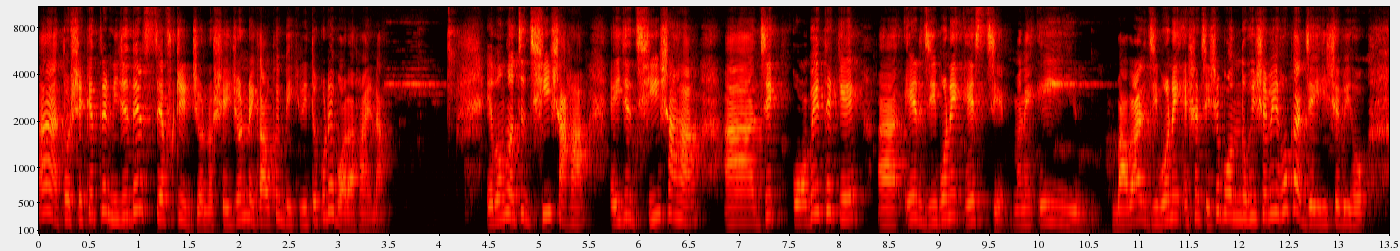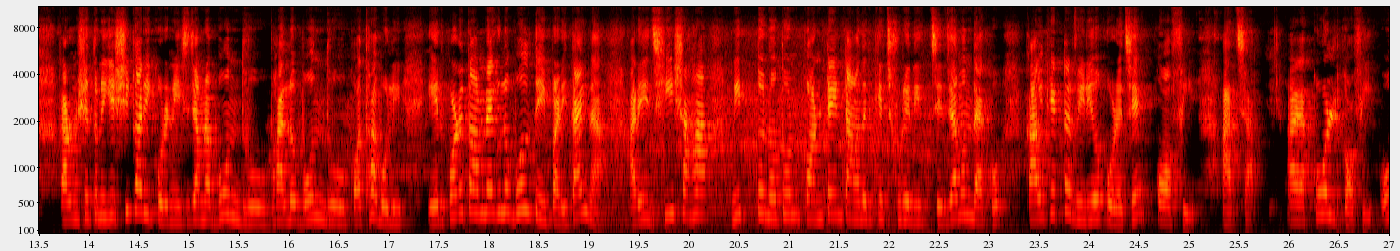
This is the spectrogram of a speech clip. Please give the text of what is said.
হ্যাঁ তো সেক্ষেত্রে নিজেদের সেফটির জন্য, সেই জন্যই কাউকে বিকৃত করে বলা হয় না। এবং হচ্ছে ঝি সাহা, এই যে ঝি সাহা যে কবে থেকে এর জীবনে এসছে মানে এই বাবার জীবনে এসেছে, সে বন্ধু হিসেবেই হোক আর যেই হিসেবেই হোক, কারণ সে তো নিজে স্বীকারই করে নিয়েছে যে আমরা বন্ধু, ভালো বন্ধু, কথা বলি, এরপরে তো আমরা এগুলো বলতেই পারি, তাই না? আর এই ঝি সাহা নিত্য নতুন কন্টেন্ট আমাদেরকে ছুড়ে দিচ্ছে, যেমন দেখো, কালকে একটা ভিডিও করেছে কফি আচ্ছা কোল্ড কফি ও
